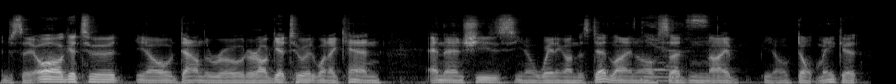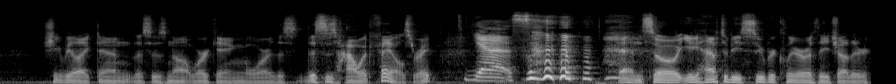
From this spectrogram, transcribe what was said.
and just say, "Oh, I'll get to it," you know, down the road, or I'll get to it when I can, and then she's you know waiting on this deadline, and all yes. of a sudden I you know don't make it she could be like, Dan, this is not working, or this this is how it fails, right? Yes. and so you have to be super clear with each other.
